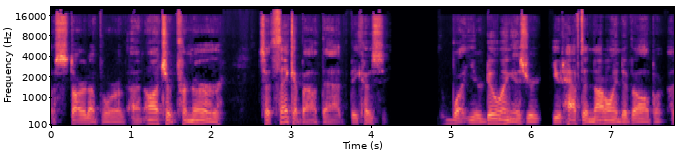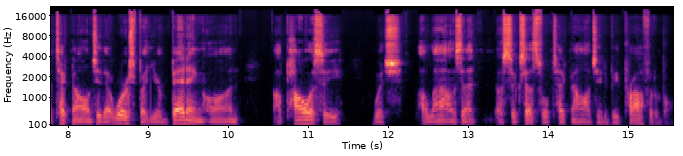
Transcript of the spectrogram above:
a startup or an entrepreneur to think about that because what you're doing is you're you'd have to not only develop a, a, technology that works but you're betting on a policy which allows that a successful technology to be profitable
